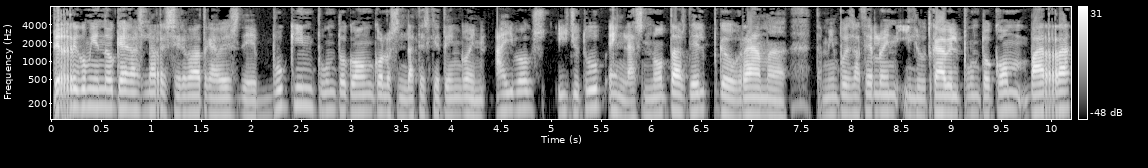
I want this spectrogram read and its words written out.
te recomiendo que hagas la reserva a través de booking.com con los enlaces que tengo en iBox y YouTube en las notas del programa. También puedes hacerlo en ilutravel.com barra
